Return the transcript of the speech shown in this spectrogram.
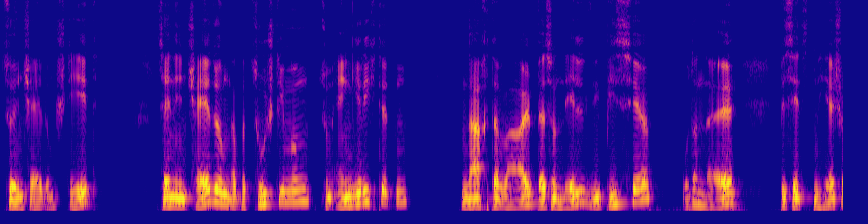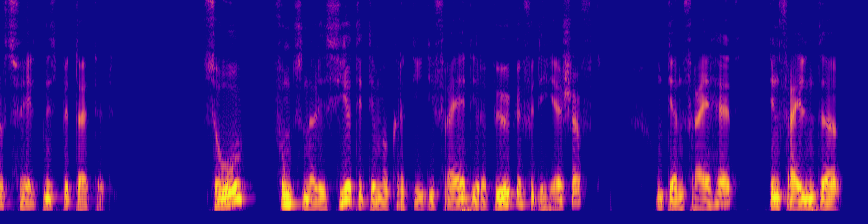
zur Entscheidung steht, seine Entscheidung aber Zustimmung zum eingerichteten nach der Wahl personell wie bisher oder neu besetzten Herrschaftsverhältnis bedeutet. So funktionalisiert die Demokratie die Freiheit ihrer Bürger für die Herrschaft und deren Freiheit, den freien, der,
